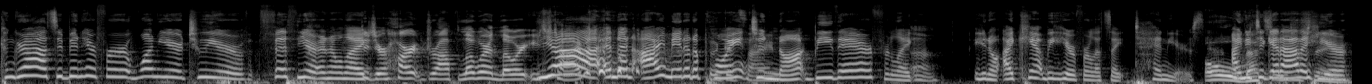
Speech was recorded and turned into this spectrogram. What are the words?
congrats, you've been here for one year, two year, fifth year. And I'm like, Did your heart drop lower and lower each yeah time? Yeah and then i made it a a point to not be there for like Uh. you know i can't be here for let's say 10 years Oh, i need to get out of here interesting.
